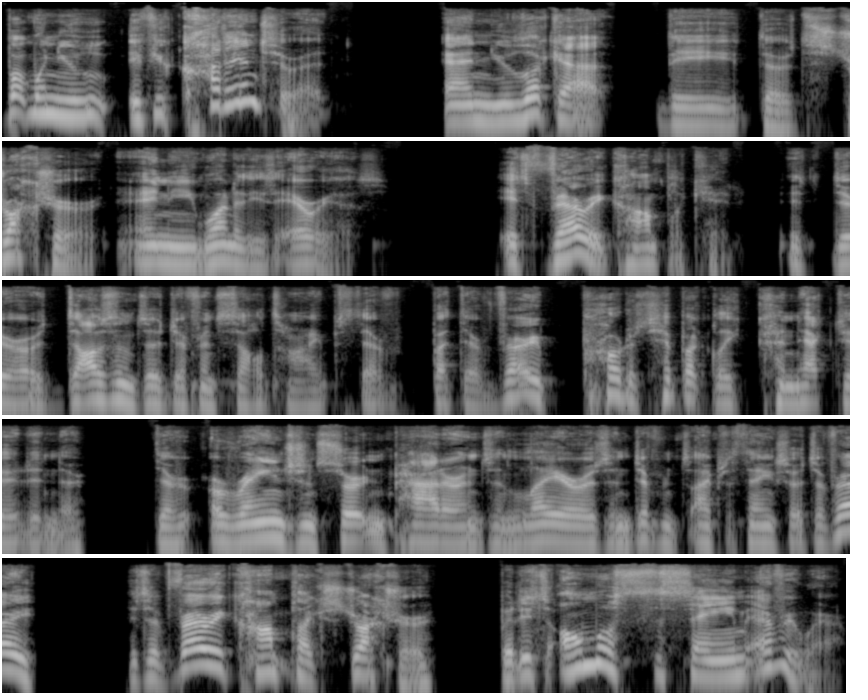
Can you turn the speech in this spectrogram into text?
But when you, if you cut into it and you look at the the structure in any one of these areas, it's very complicated. It, there are dozens of different cell types, they're, but they're very prototypically connected and they're, they're arranged in certain patterns and layers and different types of things. So it's a very it's a very complex structure but it's almost the same everywhere.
